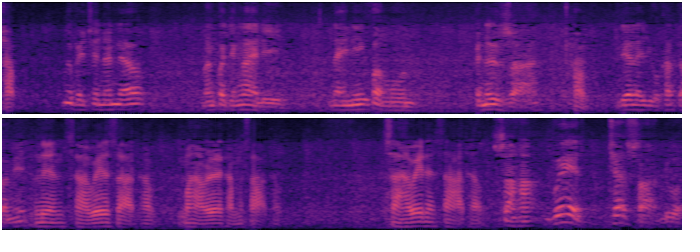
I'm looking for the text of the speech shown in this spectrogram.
ครับ เมื่อเป็นเช่นนั้นแล้ว มันก็จะง่ายดี ในนี้ข้อมูลเป็นนักศึกษาครับ เรียนอะไรอยู่ครับตอนนี้ เรียนสาเวชศาสตร์ครับ มหาวิทยาลัยธรรมศาสตร์ครับสาเวชศาสตร์ครับ สหเวชศาสตร์ด้วย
